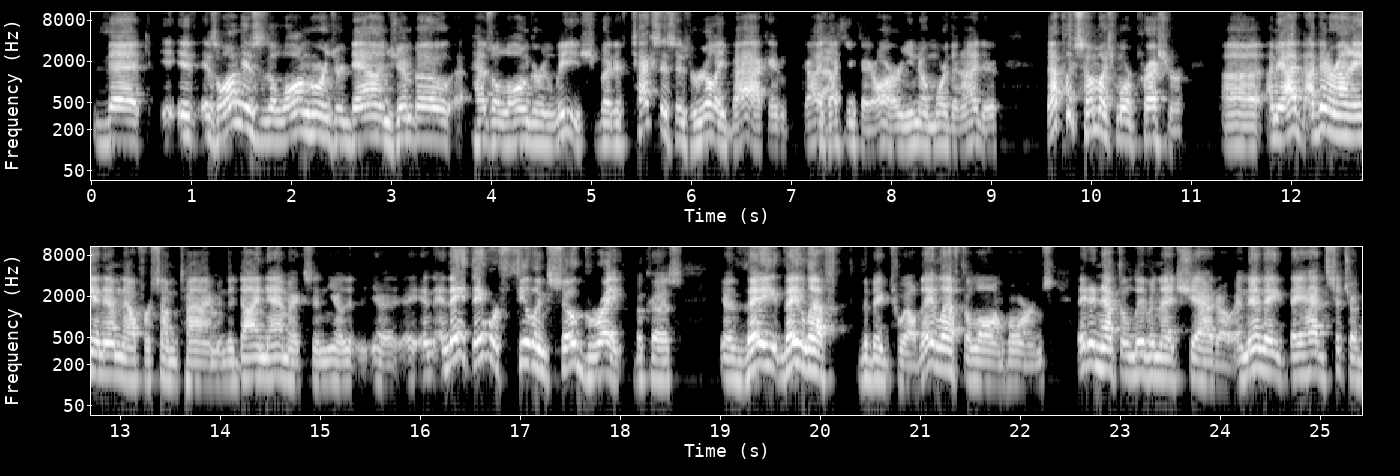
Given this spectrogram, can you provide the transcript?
that it, as long as the Longhorns are down, Jimbo has a longer leash. But if Texas is really back, and guys, yeah. I think they are, you know more than I do, that puts so much more pressure uh, I mean, I've, I've been around A and M now for some time, and the dynamics, and you know, you know, and, and they they were feeling so great because you know they they left the Big Twelve, they left the Longhorns, they didn't have to live in that shadow, and then they they had such a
